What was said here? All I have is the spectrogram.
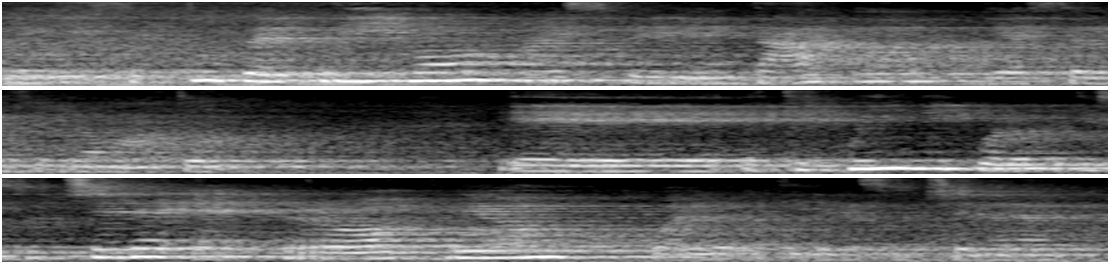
Quindi se tu per primo hai sperimentato di essere un figlio amato e, e che quindi quello che ti succede è proprio quello che ti deve succedere.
